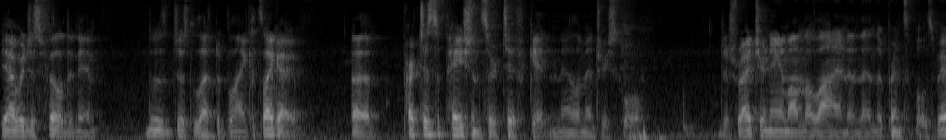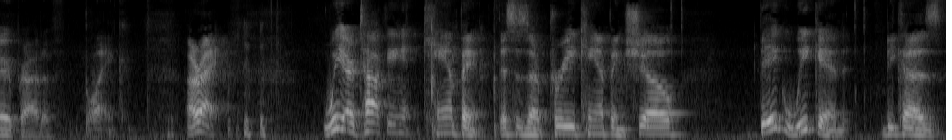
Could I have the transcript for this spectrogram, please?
Yeah, we just filled it in. It was just left a blank. It's like a a participation certificate in elementary school. Just write your name on the line and then the principal is very proud of blank. All right. we are talking camping. This is our pre-camping show. Big weekend because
